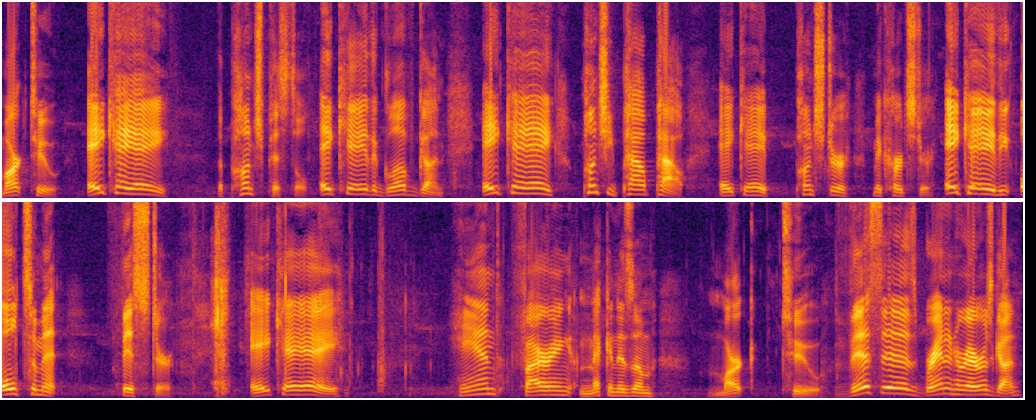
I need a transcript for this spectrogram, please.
Mark II, aka the punch pistol, aka the glove gun, aka punchy pow pow, aka punchster McHurtster, aka the ultimate fister, aka hand firing mechanism Mark II. This is Brandon Herrera's gun.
